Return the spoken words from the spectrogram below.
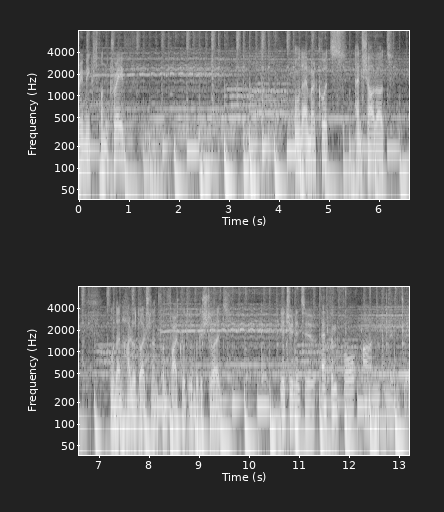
Remix von Crave. Und einmal kurz ein Shoutout und ein Hallo Deutschland von Falco drüber gestreut. You're tuned into FM4 Unlimited.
